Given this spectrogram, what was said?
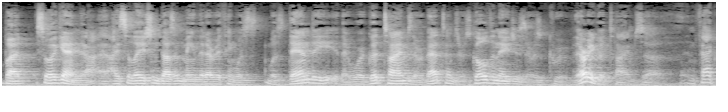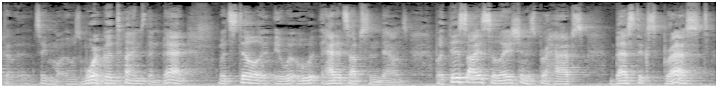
But so again, uh, isolation doesn't mean that everything was was dandy. There were good times, there were bad times, there was golden ages, there was very good times. Uh, in fact, I'd say it was more good times than bad, but still, it, it had its ups and downs. But this isolation is perhaps best expressed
